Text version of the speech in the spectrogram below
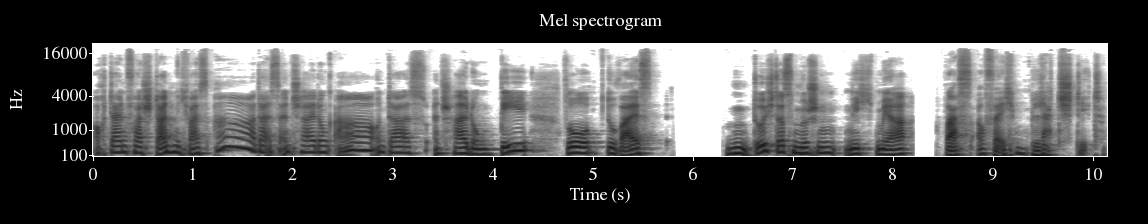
auch dein Verstand nicht weiß, ah, da ist Entscheidung A und da ist Entscheidung B. So, du weißt durch das Mischen nicht mehr, was auf welchem Blatt steht.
